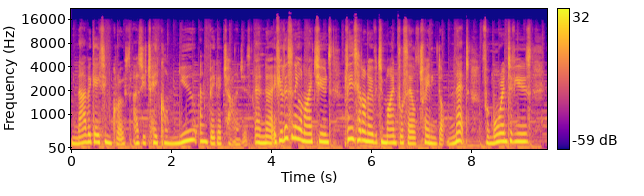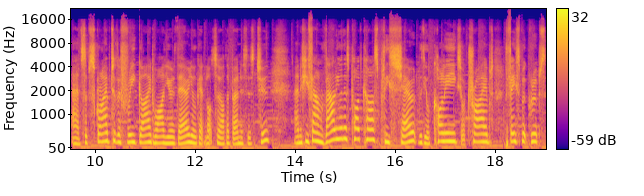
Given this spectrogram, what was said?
navigating growth as you take on new and bigger challenges. And uh, if you're listening on iTunes, please head on over to mindfulsalestraining.net for more interviews and subscribe to the free guide while you're there. You'll get lots of other bonuses too. And if you found value in this podcast, please share it with your colleagues, your tribes, Facebook groups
